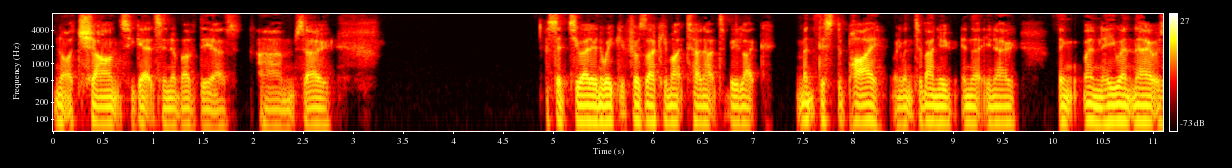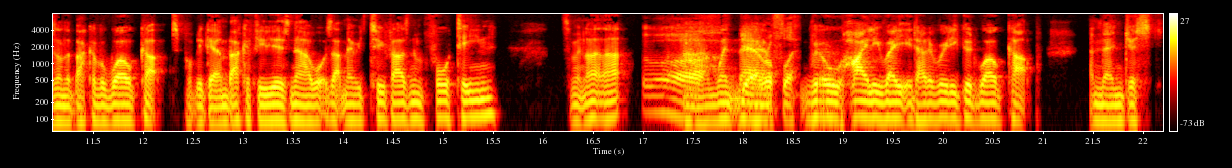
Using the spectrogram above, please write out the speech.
not a chance he gets in above Diaz. Um, so I said to you earlier in the week, it feels like he might turn out to be like Memphis Depay when he went to Manu. In that, you know, I think when he went there, it was on the back of a World Cup. It's probably going back a few years now. What was that? Maybe 2014, something like that. Oh, um, went there, yeah, roughly. Real highly rated, had a really good World Cup, and then just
